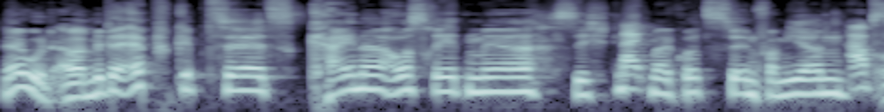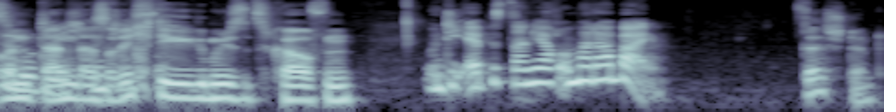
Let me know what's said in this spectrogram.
Na gut, aber mit der App gibt's ja jetzt keine Ausreden mehr, sich nicht Nein. mal kurz zu informieren Absolut und dann nicht. das richtige Gemüse zu kaufen. Und die App ist dann ja auch immer dabei. Das stimmt.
